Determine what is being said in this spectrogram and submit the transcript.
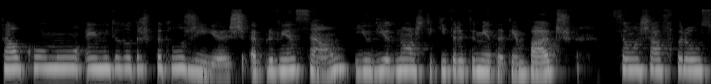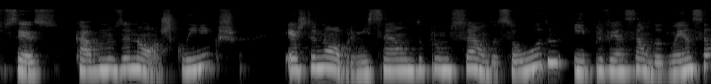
Tal como em muitas outras patologias, a prevenção e o diagnóstico e tratamento atempados são a chave para o sucesso. Cabe-nos a nós, clínicos, esta nobre missão de promoção da saúde e prevenção da doença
